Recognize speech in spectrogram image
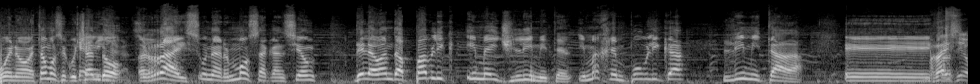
Bueno, estamos escuchando Rise, una hermosa canción de la banda Public Image Limited, imagen pública limitada. Eh, Rise,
